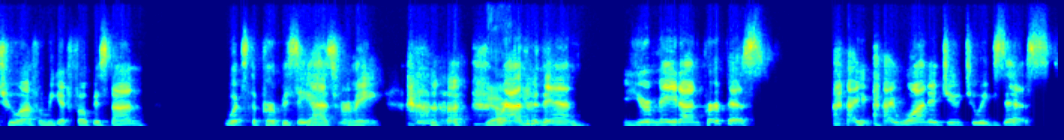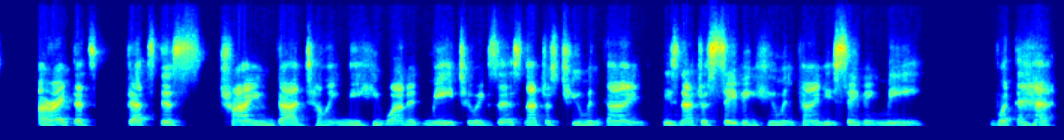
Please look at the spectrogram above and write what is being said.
too often we get focused on what's the purpose he has for me yeah. rather than you're made on purpose. I, I wanted you to exist. All right, that's that's this triune God telling me he wanted me to exist, not just humankind. He's not just saving humankind, he's saving me. What the heck?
